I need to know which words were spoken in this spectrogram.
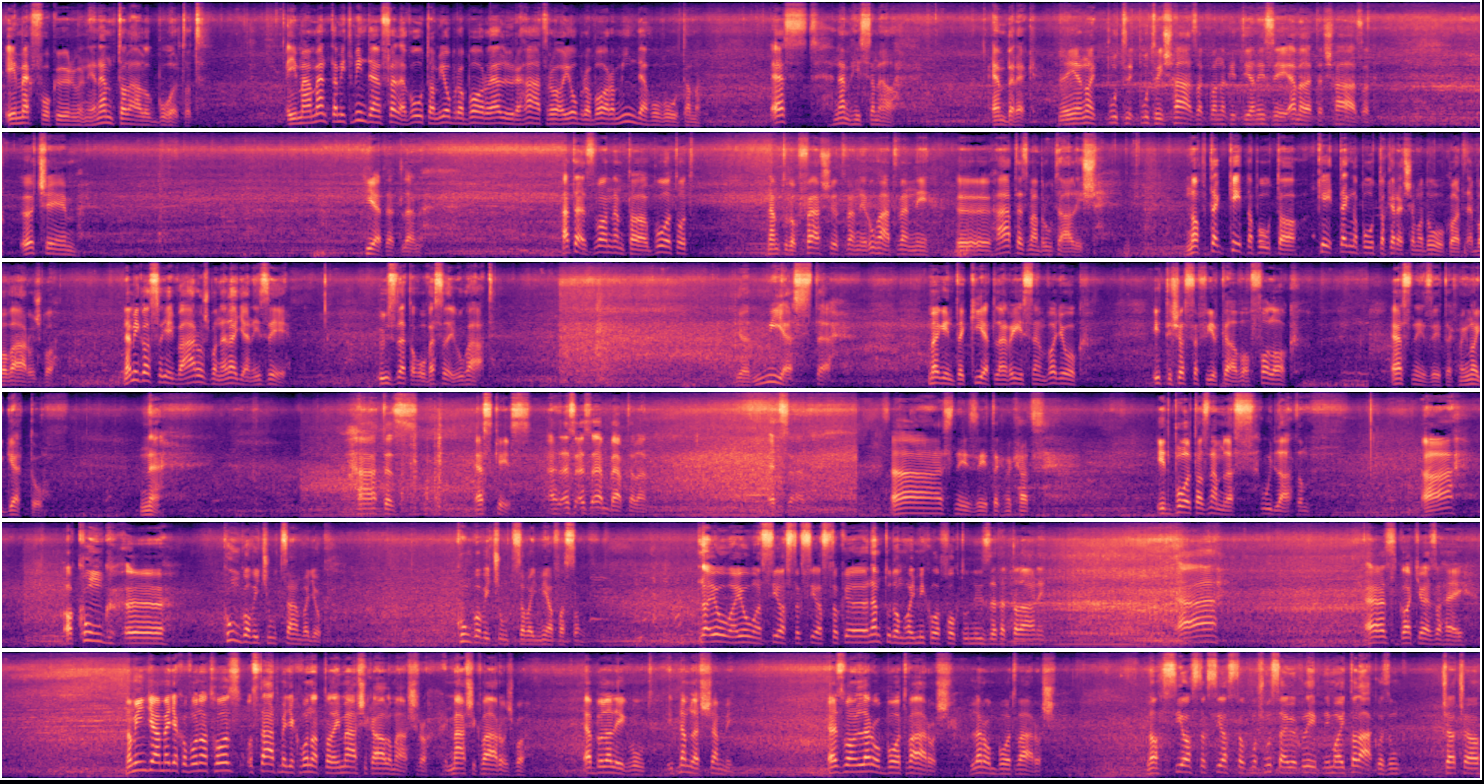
Én meg fogok őrülni, nem találok boltot. Én már mentem itt mindenfele, voltam jobbra-balra, előre, hátra, jobbra-balra, mindenhol voltam. Ezt nem hiszem el. Emberek. Ilyen nagy putri, putris házak vannak itt, ilyen izé, emeletes házak. Öcsém. Hihetetlen. Hát ez van, nem találok boltot, nem tudok felsőt venni, ruhát venni. Ö, hát ez már brutális. Nap, te, két nap óta, két, tegnap óta keresem a dolgokat ebbe a városba. Nem igaz, hogy egy városban ne legyen izé üzlet, ahol veszel egy ruhát? Ja, mi ez te? Megint egy kietlen részen vagyok. Itt is összefirkálva a falak. Ezt nézzétek meg, nagy gettó. Ne. Hát ez, ez kész. Ez, ez, ez embertelen. Egyszerűen. Á, ezt nézzétek meg, hát itt bolt az nem lesz, úgy látom. A Kung, ö, Kungovics utcán vagyok. Kungovics utca, vagy mi a faszom. Na jó van, jó van, sziasztok, sziasztok. Nem tudom, hogy mikor fog tudni üzletet találni. Ez gatya ez a hely. Na mindjárt megyek a vonathoz, azt átmegyek vonattal egy másik állomásra, egy másik városba. Ebből elég volt. Itt nem lesz semmi. Ez van lerombolt város. Lerombolt város. Na, sziasztok, sziasztok, most muszáj vagyok lépni, majd találkozunk. Ciao, ciao.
